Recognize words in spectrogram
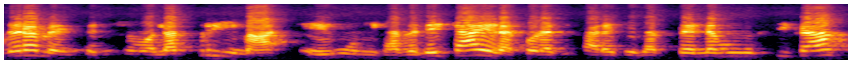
veramente diciamo, la prima e unica velleità era quella di fare della bella musica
